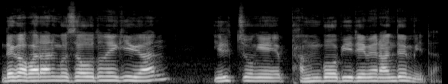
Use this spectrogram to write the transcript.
내가 바라는 것을 얻어내기 위한 일종의 방법이 되면 안 됩니다.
